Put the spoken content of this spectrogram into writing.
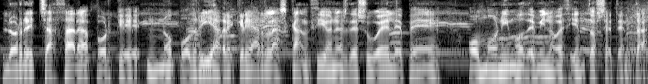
lo rechazara porque no podría recrear las canciones de su LP homónimo de 1970.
